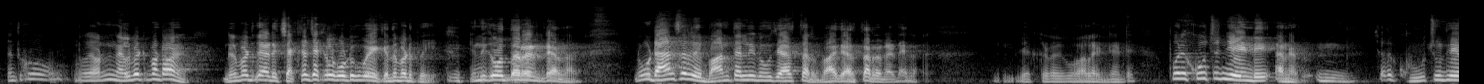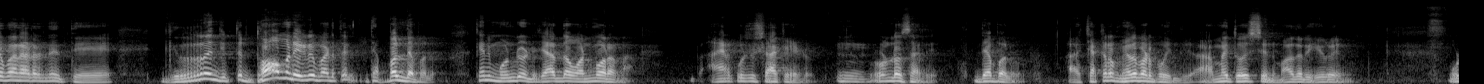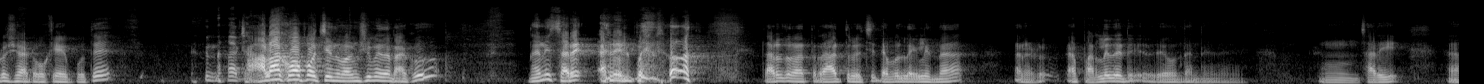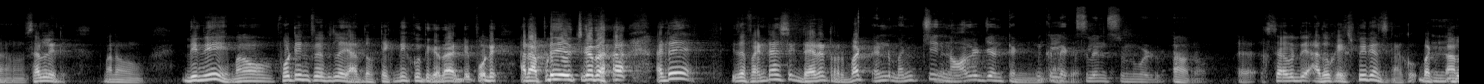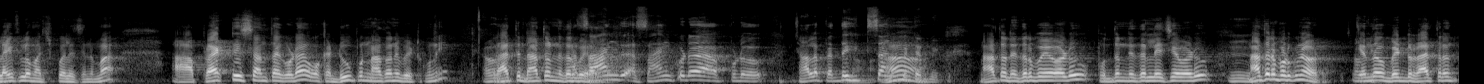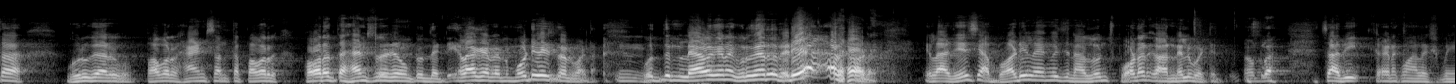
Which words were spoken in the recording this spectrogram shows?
ఎందుకు నువ్వు ఎవరన్నా నిలబెట్టమంటావని నిలబడితే ఆడ చెక్కలు చెక్కలు కొట్టుకుపోయి కింద పడిపోయి. ఎందుకు వస్తారంటే అన్నాడు నువ్వు డాన్సర్ బాన్ తల్లి నువ్వు చేస్తారు బాగా చేస్తారు అన్నాడు ఆయన. ఇది ఎక్కడ పోవాలండి అంటే పోనీ కూర్చుని చేయండి అన్నాడు. సరే కూర్చుని చేయమన్నాడు అంటే గిర్రని చెప్తే దోమని ఎగిరి పడితే దెబ్బలు దెబ్బలు. కానీ మొండు చేద్దాం వన్ మోర్ అన్న. ఆయన కొంచెం షాక్ అయ్యాడు. రెండోసారి దెబ్బలు. ఆ చక్రం మీద పడిపోయింది. ఆ అమ్మాయి తోసింది మాధురి హీరోయిన్. మూడో షాట్ ఓకే అయిపోతే చాలా కోపం వచ్చింది వంశీ మీద నాకు. కానీ సరే అని వెళ్ళిపోయాను. తర్వాత రాత్రి రాత్రి వచ్చి దెబ్బలు తగిలిందా అన్నాడు. "ఆ, పర్లేదండి ఏముందండి. "Um, sorry. సర్లేండి మనం దీన్ని మనం ఫోర్టీన్ ఫ్రేమ్స్లో చేద్దాం. టెక్నిక్ ఉంది కదా అంటే ఫోర్టీన్ అది అప్పుడే చేయొచ్చు కదా. అంటే is a fantastic director but and మంచి నాలెడ్జ్ అండ్ టెక్నికల్ ఎక్సలెన్స్ ఉన్నవాడు. అవును. కాబట్టి అదొక ఎక్స్పీరియన్స్ నాకు బట్ నా లైఫ్లో మర్చిపోలేదు సినిమా. ఆ ప్రాక్టీస్ అంతా కూడా ఒక డూపు నాతోనే పెట్టుకుని రాత్రి నాతో నిద్రపోయాడు సాంగ్ ఆ సాంగ్ కూడా అప్పుడు చాలా పెద్ద హిట్ సాంగ్ పెట్టారు మీకు. నాతో నిద్రపోయేవాడు పొద్దున్న నిద్ర లేచేవాడు నాతోనే పడుకునేవాడు. కింద బెడ్ రాత్రంతా గురుగారు పవర్ హ్యాండ్స్ అంతా పవర్ పవర్ అంతా హ్యాండ్స్లోనే ఉంటుందండి. ఇలాగే నన్ను మోటివేషన్ అనమాట పొద్దున్న లేవగానే గురుగారు రెడీయా? అనేవాడు ఇలా చేసి ఆ బాడీ లాంగ్వేజ్ నాలోంచి పోవడానికి ఆరు నెలలు పట్టింది. సో అది కనక మహాలక్ష్మి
